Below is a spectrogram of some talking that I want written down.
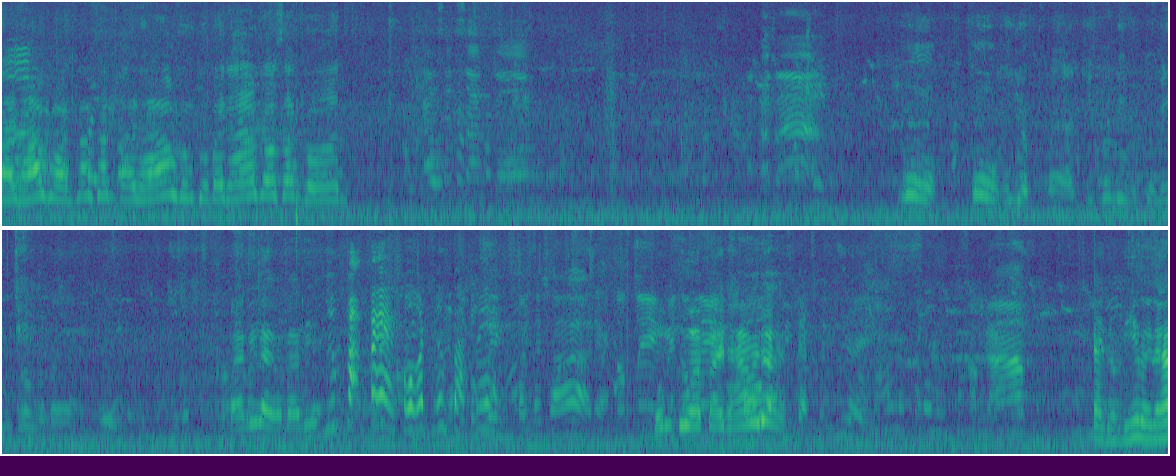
ปลายเท้าก่อน ก้าวสั้นปลายเท้าทรงตัวปลายเท้า ก้าวสั้นก่อนก้าวสั้นๆก่อนอะมาโอ้โอ้ขยับมาหากินก็มีมันจะเว้นช่องทำไมอะเออประมาณนี้แหละประมาณนี้ ลืมปะแป้งโค้ดลืมปะแป้งไปช้าๆเนี่ยต้องเร่งทรงตัวปลายเท้าไว้ด้วย รีแลกซ์ไปเรื่อยเอาครับได้เดี๋ยวนี้เลยนะ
